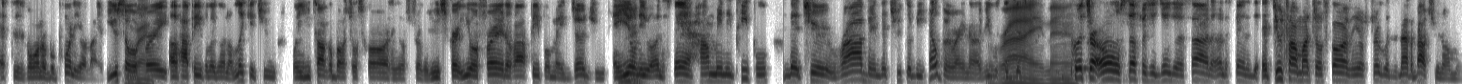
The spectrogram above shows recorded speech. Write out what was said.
at this vulnerable point in your life. You're so right. afraid of how people are going to look at you when you talk about your scars and your struggles. You you're afraid of how people may judge you, and you don't even understand how many people that you're robbing that you could be helping right now. If you was right, to just man. put your own selfish agenda aside and understand that, that you talking about your scars and your struggles is not about you no more.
